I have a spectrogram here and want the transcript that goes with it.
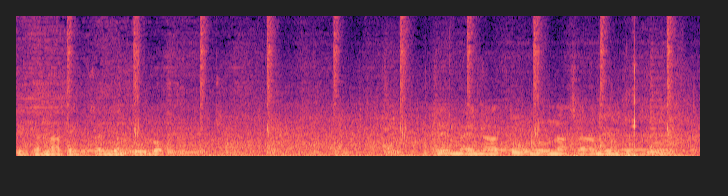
Tignan natin kung saan yung tulo. Kasi may natulo na sa amin bubong.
